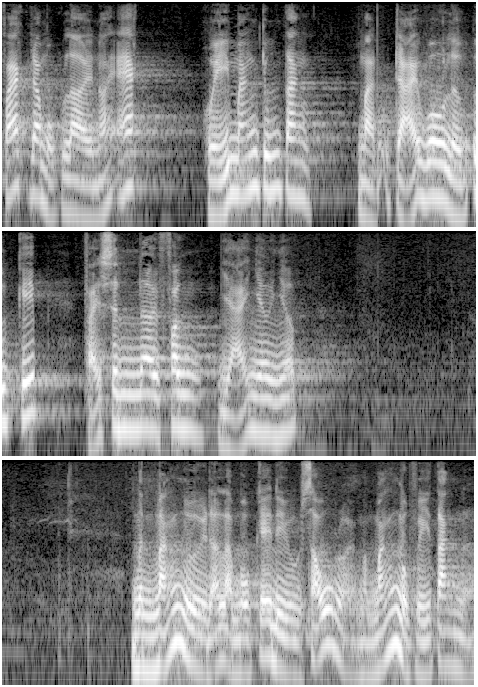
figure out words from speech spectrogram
phát ra một lời nói ác, hủy mắng chúng tăng, mà trải vô lượng ức kiếp, phải sinh nơi phân giải nhơ nhớp. Mình mắng người đã là một cái điều xấu rồi, mà mắng một vị tăng nữa.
